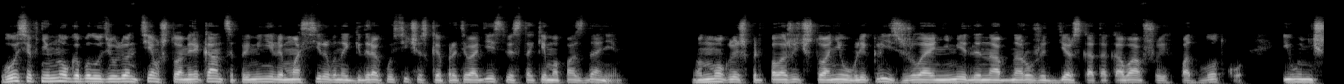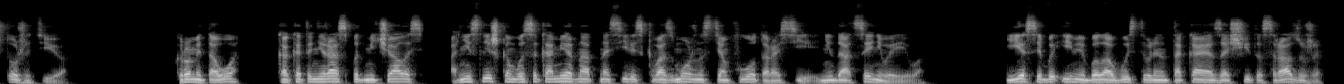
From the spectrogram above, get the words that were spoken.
Лосев немного был удивлен тем, что американцы применили массированное гидроакустическое противодействие с таким опозданием. Он мог лишь предположить, что они увлеклись, желая немедленно обнаружить дерзко атаковавшую их подлодку и уничтожить ее. Кроме того, как это не раз подмечалось, они слишком высокомерно относились к возможностям флота России, недооценивая его. Если бы ими была выставлена такая защита сразу же,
